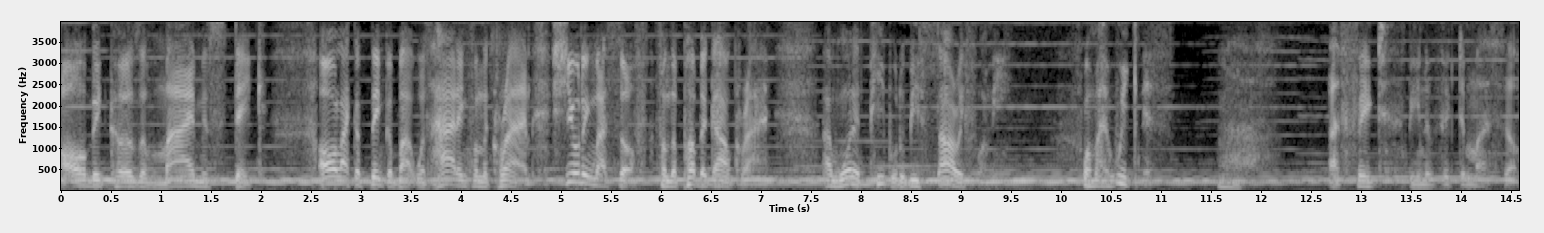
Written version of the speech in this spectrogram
All because of my mistake. All I could think about was hiding from the crime, shielding myself from the public outcry. I wanted people to be sorry for me, for my weakness. Ah. I faked being a victim myself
